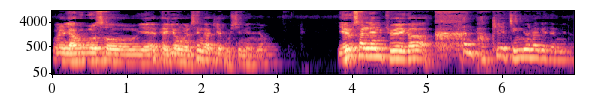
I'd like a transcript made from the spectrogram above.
오늘 야구보서의 배경을 생각해 보시면요. 예루살렘 교회가 큰 박해에 직면하게 됩니다.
